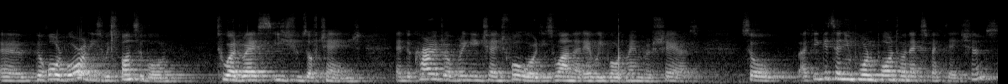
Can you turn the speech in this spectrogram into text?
Uh, the whole board is responsible to address issues of change. And the courage of bringing change forward is one that every board member shares. So I think it's an important point on expectations.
